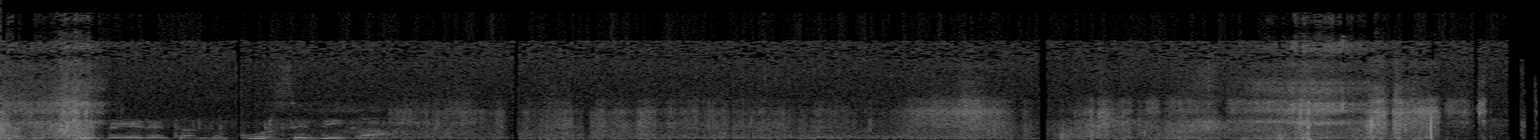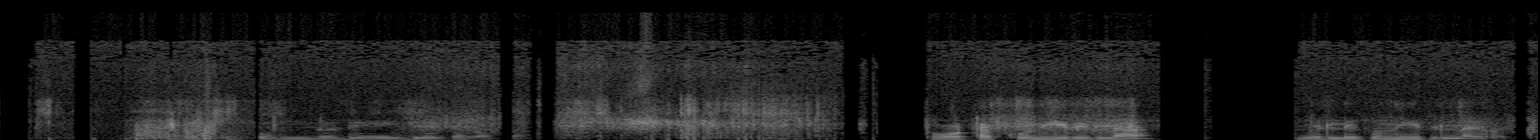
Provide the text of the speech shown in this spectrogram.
ಅದಕ್ಕೆ ಬೇರೆ ತಂದು ಕೂರಿಸಿದ್ದೀಗ. ಫುಲ್ ಡೇ ಇದೇ ಕೆಲಸ. ತೋಟಕ್ಕೂ ನೀರಿಲ್ಲ ಎಲ್ಲಿಗೂ ನೀರಿಲ್ಲ ಇವತ್ತು.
